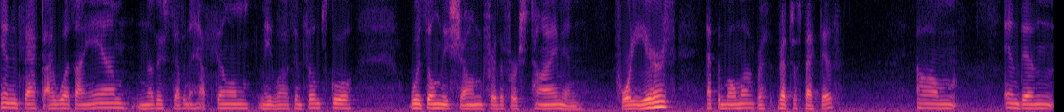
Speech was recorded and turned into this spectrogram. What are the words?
and in fact, I Was I Am, another seven and a half film made while I was in film school, was only shown for the first time in 40 years at the MoMA res- retrospective. Um, and then,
